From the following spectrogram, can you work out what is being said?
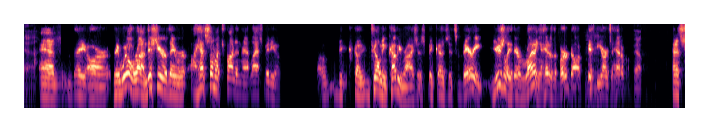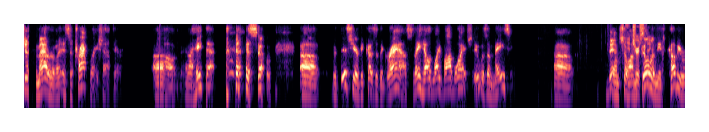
Yeah. and they are they will run this year they were i had so much fun in that last video because filming covey rises because it's very usually they're running ahead of the bird dog 50 Mhm. yards ahead of them Yep. and it's just a matter of a, it's a track race out there uh, and i hate that so uh, but this year because of the grass they held like bobwhites it was amazing uh, and so i'm filming these covey ri-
